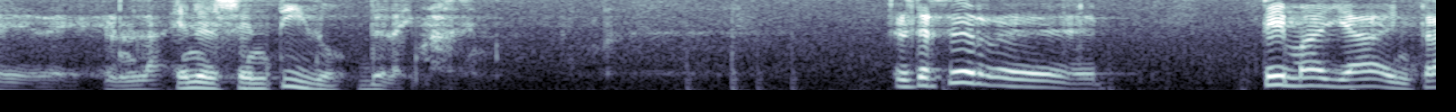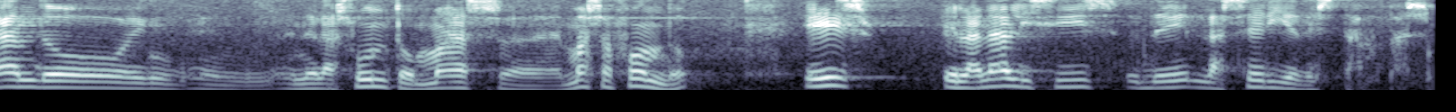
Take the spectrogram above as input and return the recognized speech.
eh, el sentido de la imagen. El tercer eh, tema, ya entrando en, el asunto más, más a fondo, es el análisis de la serie de estampas.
